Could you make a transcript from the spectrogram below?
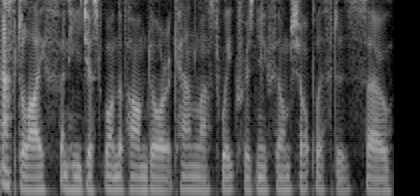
Afterlife, and he just won the Palme d'Or at Cannes last week for his new film Shoplifters. So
